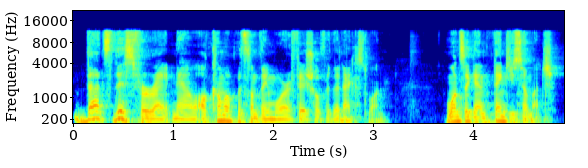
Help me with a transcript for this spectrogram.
That's this for right now. I'll come up with something more official for the next one. Once again, thank you so much.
